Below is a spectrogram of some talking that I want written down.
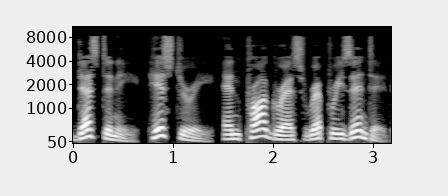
destiny, history, and progress represented?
